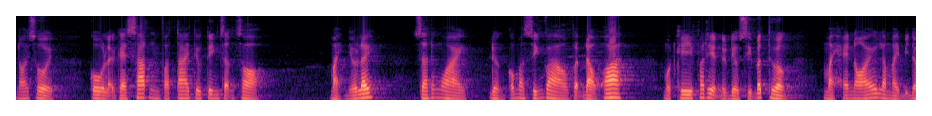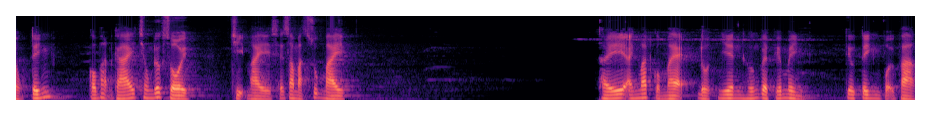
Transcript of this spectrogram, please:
Nói rồi, cô lại ghé sát vào tai tiêu tinh giận dò, Mày nhớ lấy, Ra nước ngoài đừng có mà dính vào vận đảo hoa. Một khi phát hiện được điều gì bất thường, Mày hãy nói là mày bị đồng tính. Có bạn gái trong nước rồi, Chị mày sẽ ra mặt giúp mày. Thấy ánh mắt của mẹ đột nhiên hướng về phía mình Tiêu tinh vội vàng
